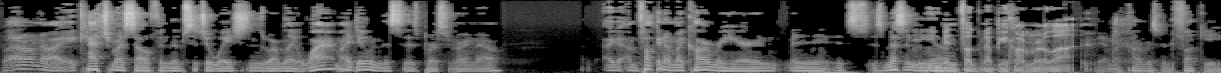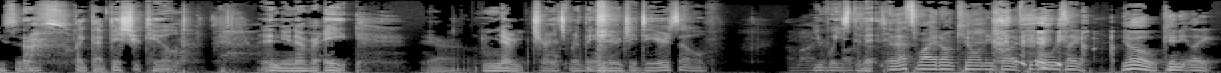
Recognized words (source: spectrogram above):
but I don't know. I catch myself in them situations where I'm like, why am I doing this to this person right now? I, I'm fucking up my karma here, and, and it's it's messing me up. You've up. been fucking up your karma a lot. yeah, my karma's been fucky since. Like that fish you killed, and you never ate. Yeah, You never transferred the energy to yourself. You wasted it. and that's why I don't kill any bugs. People always like, "Yo, can you like?"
